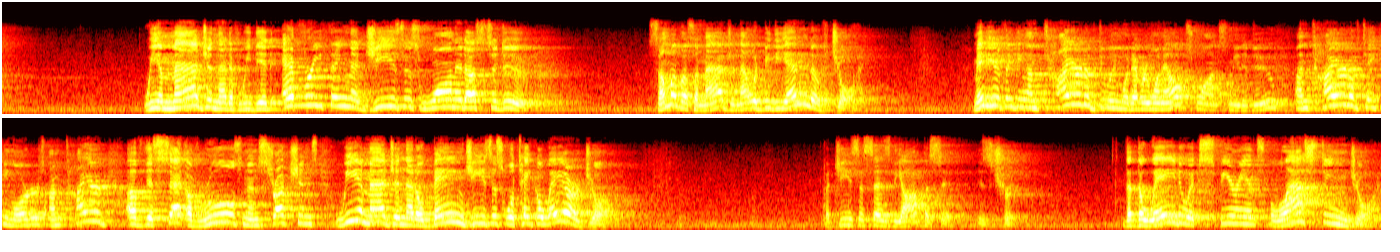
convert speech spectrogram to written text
We imagine that if we did everything that Jesus wanted us to do, some of us imagine that would be the end of joy. Maybe you're thinking, I'm tired of doing what everyone else wants me to do. I'm tired of taking orders. I'm tired of this set of rules and instructions. We imagine that obeying Jesus will take away our joy. But Jesus says the opposite is true. That the way to experience lasting joy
